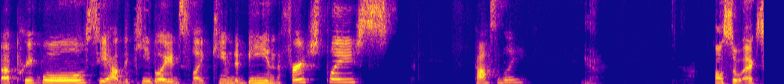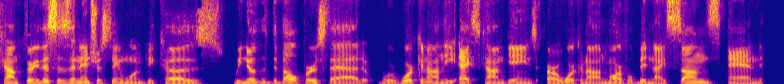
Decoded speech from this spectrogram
a prequel, see how the Keyblades like came to be in the first place, possibly. Yeah. Also, XCOM 3. This is an interesting one because we know the developers that were working on the XCOM games are working on Marvel Midnight Suns. And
